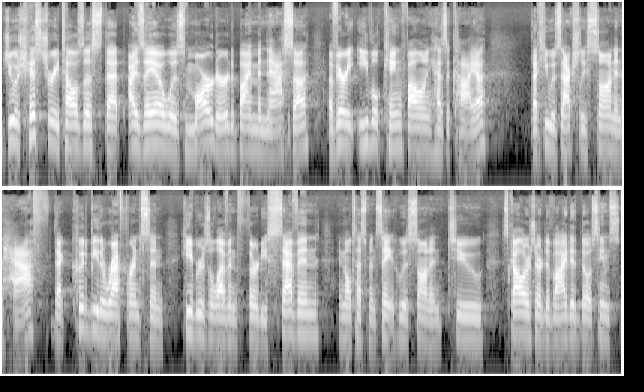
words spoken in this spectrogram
Jewish history tells us that Isaiah was martyred by Manasseh, a very evil king following Hezekiah that he was actually sawn in half. That could be the reference in Hebrews 11:37 in Old Testament saint who is sawn in two. Scholars are divided, though it seems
